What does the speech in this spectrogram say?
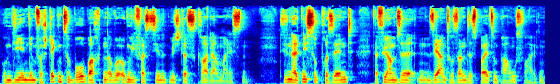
um die in dem Verstecken zu beobachten, aber irgendwie fasziniert mich das gerade am meisten. Die sind halt nicht so präsent. Dafür haben sie ein sehr interessantes Balz- und Paarungsverhalten.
